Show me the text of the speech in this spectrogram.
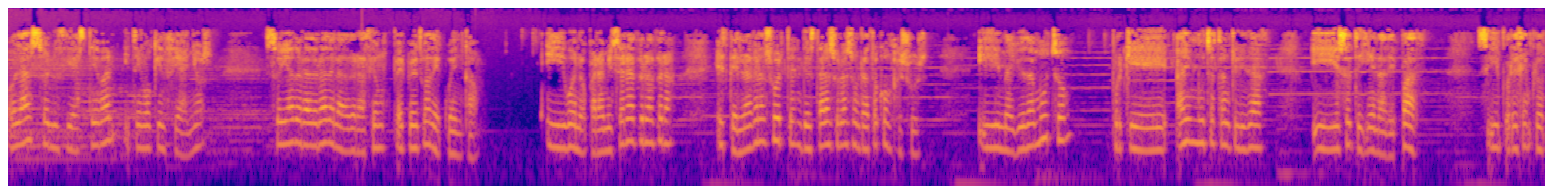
Hola, soy Lucía Esteban y tengo 15 años. Soy adoradora de la Adoración Perpetua de Cuenca. Y bueno, para mí ser adoradora es tener la gran suerte de estar a solas un rato con Jesús. Y me ayuda mucho porque hay mucha tranquilidad y eso te llena de paz. Si, por ejemplo,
